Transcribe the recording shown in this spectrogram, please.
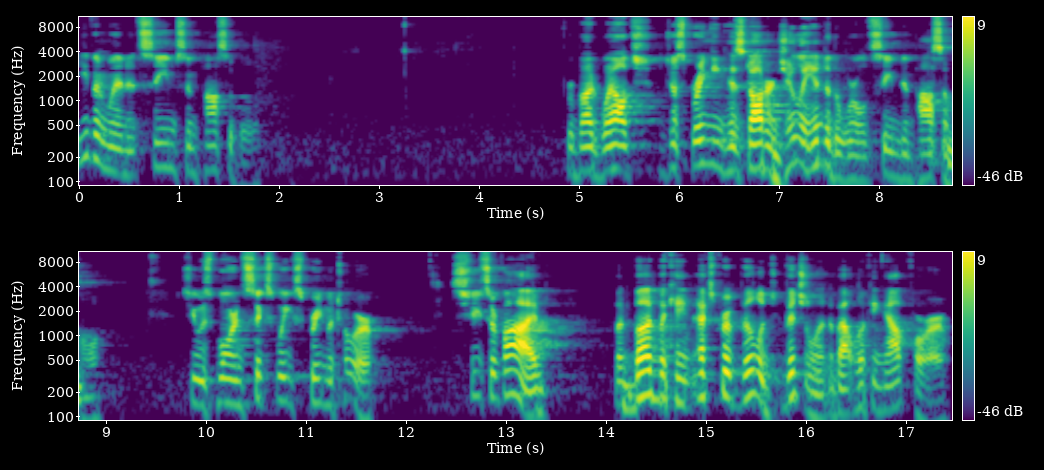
even when it seems impossible. For Bud Welch, just bringing his daughter Julie into the world seemed impossible. She was born six weeks premature. She survived, but Bud became extra vigilant about looking out for her.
